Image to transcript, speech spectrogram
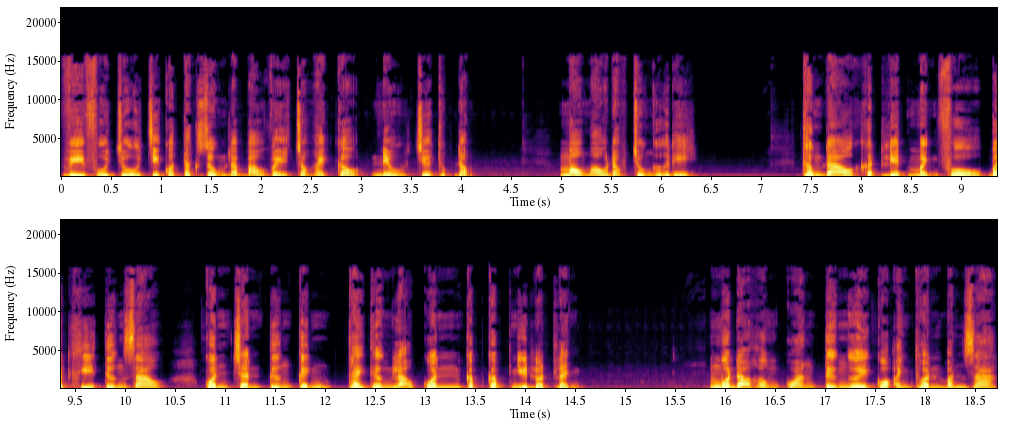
vì phù chú chỉ có tác dụng là bảo vệ cho hai cậu nếu chưa thúc động. Mau mau đọc chú ngữ đi. Thông đạo khất liệt mệnh phù, bất khí tương giao, quân trần tương kính, thái thượng lão quân cấp cấp như luật lệnh. Một đạo hồng quang từ người của anh Thuần bắn ra,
